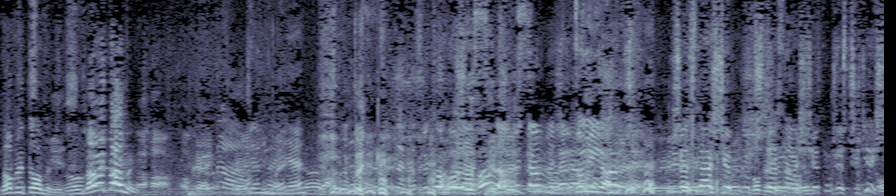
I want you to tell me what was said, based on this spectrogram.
Nowy Tomyśl. No. Nowy Tomyśl. Nowy Tomyśl. To i ja. 16 plus 14 to już jest 30.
